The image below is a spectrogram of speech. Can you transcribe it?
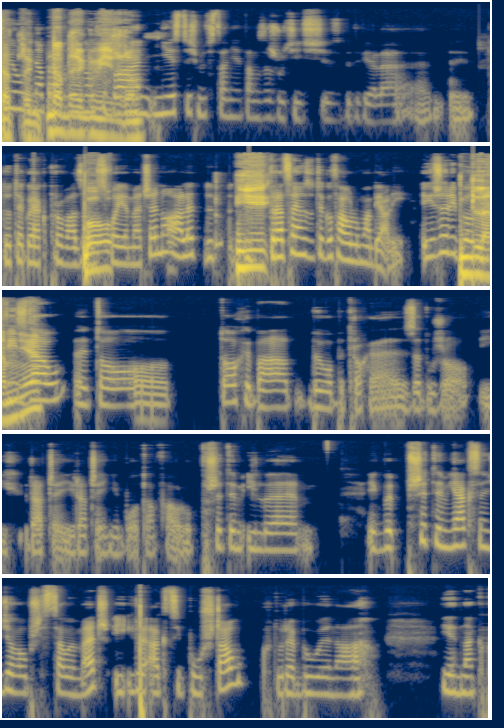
dobrze, i naprawdę, dobrze no, gwiżdżą. nie jesteśmy w stanie tam zarzucić zbyt wiele y, do tego, jak prowadzą Bo... swoje mecze, no ale I... wracając do tego faulu Mabiali. Jeżeli by odgwizdał, mnie... to to chyba byłoby trochę za dużo ich raczej, raczej nie było tam faulu. Przy tym, ile jakby przy tym, jak sędziował przez cały mecz i ile akcji puszczał, które były na jednak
